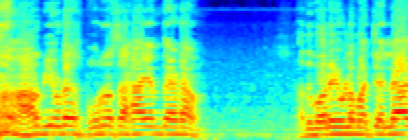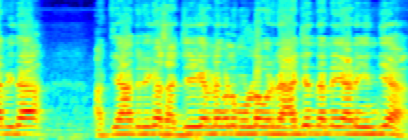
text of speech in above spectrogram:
ആർമിയുടെ പൂർണ സഹായം തേടാം. അതുപോലെയുള്ള മറ്റെല്ലാവിധ അത്യാധുനിക സജ്ജീകരണങ്ങളുമുള്ള ഒരു രാജ്യം തന്നെയാണ് ഇന്ത്യ.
